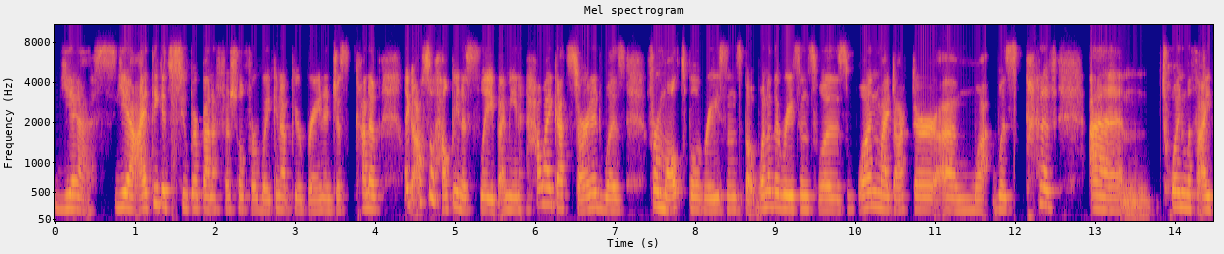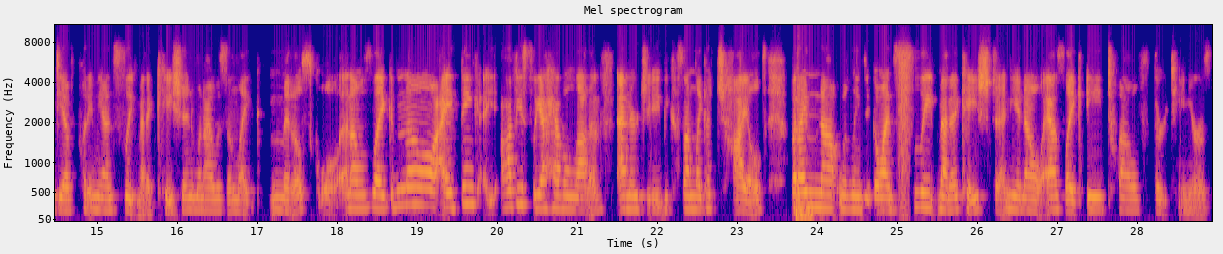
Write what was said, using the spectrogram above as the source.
Yes. Yeah. I think it's super beneficial for waking up your brain and just kind of like also helping us sleep. I mean, how I got started was for multiple reasons, but one of the reasons was one, my doctor um, was kind of um, toying with the idea of putting me on sleep medication when I was in like middle school. And I was like, no, I think obviously I have a lot of energy because I'm like a child, but I'm not willing to go on sleep medication, you know, as like a 12, 13 years,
